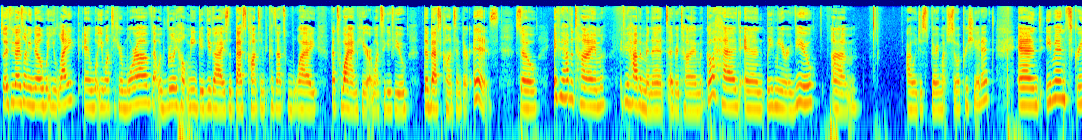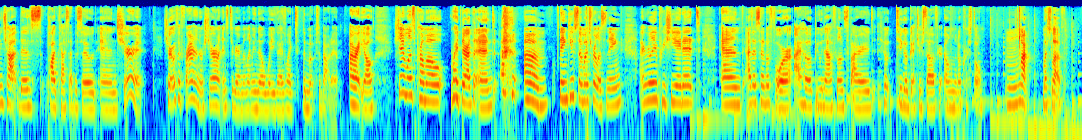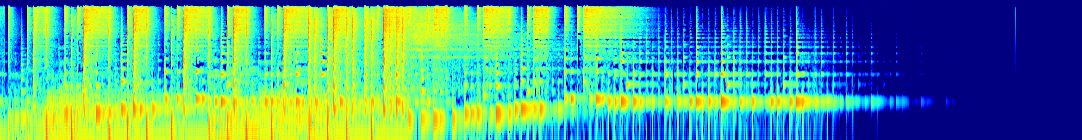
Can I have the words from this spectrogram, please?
So if you guys let me know what you like and what you want to hear more of, that would really help me give you guys the best content because that's why that's why I'm here. I want to give you the best content there is. So if you have the time, if you have a minute of your time, go ahead and leave me a review. Um, I would just very much so appreciate it. And even screenshot this podcast episode and share it. Share it with a friend or share it on Instagram and let me know what you guys liked the most about it. All right, y'all. Shameless promo right there at the end. um, thank you so much for listening. I really appreciate it. And as I said before, I hope you now feel inspired to, go get yourself your own little crystal. Mwah! Much love.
